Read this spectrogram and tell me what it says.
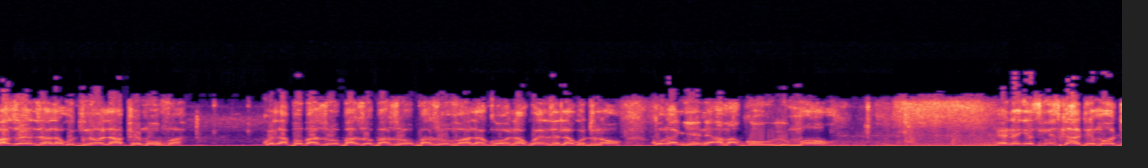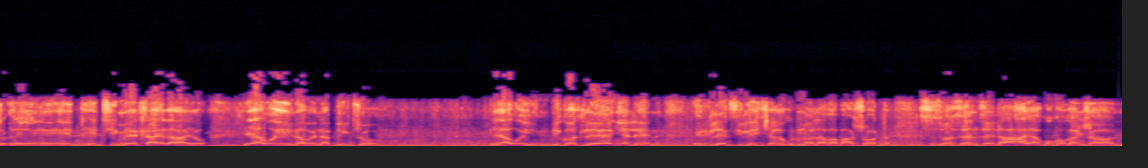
Bazoyenza la ukuthi no lapha emuva kulapho bazo bazo bazo bazovala khona ukwenzela ukuthi no kungangeni amagoli more and ngesinye isikhathi imoto i-team ehlayelayo iyawina wena big joe iyawina because lenye lena irelaxile izitshela ukuthi nolaba bashoda sizozenzela hayi akukho kanjalo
